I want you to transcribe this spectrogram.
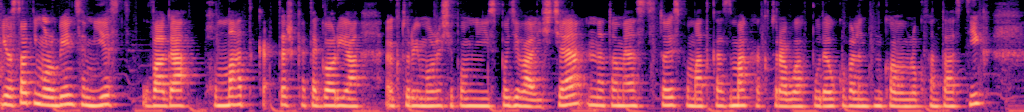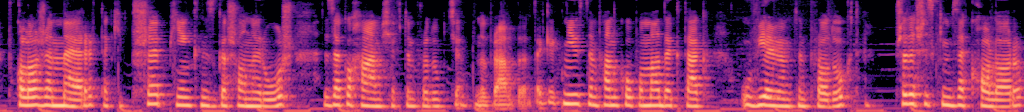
I ostatnim ulubieńcem jest, uwaga, pomadka. Też kategoria, e, której może się po mnie nie spodziewaliście. Natomiast to jest pomadka z Maka, która była w pudełku walentynkowym Look Fantastic w kolorze Mer, taki przepiękny, zgaszony róż. Zakochałam się w tym produkcie, naprawdę. Tak jak nie jestem fanką pomadek, tak uwielbiam ten produkt. Przede wszystkim za kolor.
